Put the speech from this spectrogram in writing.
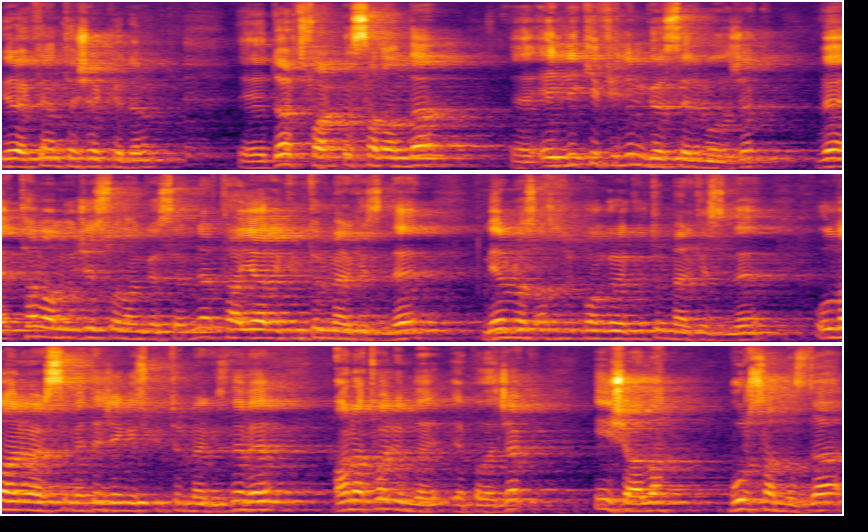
yürekten teşekkür ederim. E, dört farklı salonda e, 52 film gösterimi olacak ve tamamı ücretsiz olan gösterimler Tayyare Kültür Merkezi'nde, Merinos Atatürk Kongre Kültür Merkezi'nde, Uludağ Üniversitesi Mete Cengiz Kültür Merkezi'nde ve Anatolium'da yapılacak. İnşallah Bursa'mızda,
